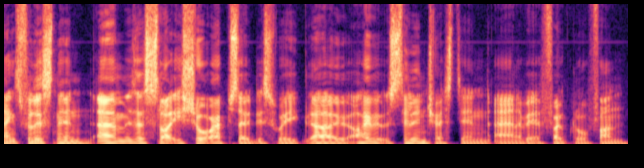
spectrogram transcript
Thanks for listening. Um, it's a slightly shorter episode this week, though I hope it was still interesting and a bit of folklore fun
